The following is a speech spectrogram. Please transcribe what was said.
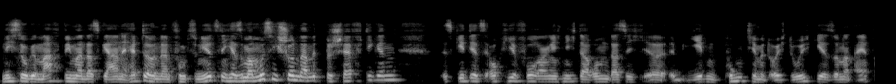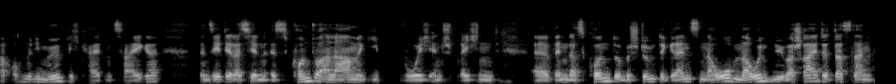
nicht so gemacht, wie man das gerne hätte und dann funktioniert es nicht. Also man muss sich schon damit beschäftigen. Es geht jetzt auch hier vorrangig nicht darum, dass ich äh, jeden Punkt hier mit euch durchgehe, sondern einfach auch nur die Möglichkeiten zeige. Dann seht ihr, dass hier es Kontoalarme gibt, wo ich entsprechend, äh, wenn das Konto bestimmte Grenzen nach oben, nach unten überschreitet, dass dann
